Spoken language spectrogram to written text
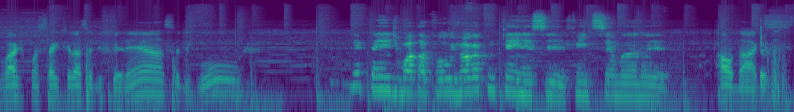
O Vasco consegue tirar essa diferença de gols? Depende, Botafogo joga com quem nesse fim de semana aí? Audax.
